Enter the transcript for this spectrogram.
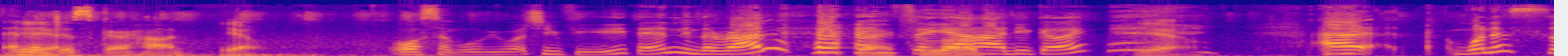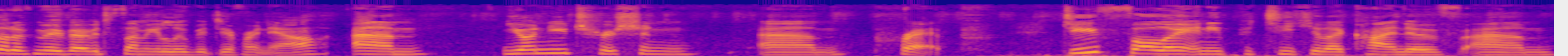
and Yeah. then just go hard. Yeah. Awesome. We'll be watching for you then in the run. See how hard you're going. Yeah. Uh, want to sort of move over to something a little bit different now. Um, your nutrition um, prep. Do you follow any particular kind of um,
